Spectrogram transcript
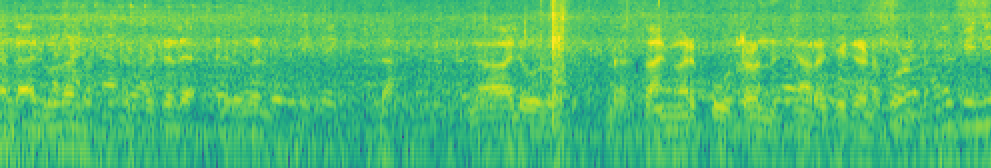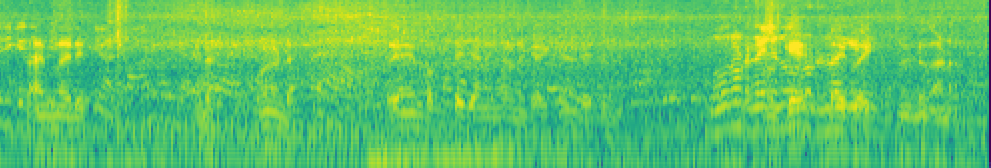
നല്ല അലുവകളുണ്ട് ഇഷ്ടപ്പെട്ട അലുവകളുണ്ട് ഇതാ എല്ലാ ഇവിടെ സ്വാമിമാരെ കൂട്ടണമെന്ന് ഞായറാഴ്ച കണ്ടപ്പോഴുണ്ട് സ്വാമിമാർ ഉണ്ട് ഭക്തജനങ്ങളാണ് കഴിക്കാൻ വേണ്ടിയിട്ടുണ്ട് ഓക്കെ ബൈ ബൈ. വീണ്ടും കാണാം.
